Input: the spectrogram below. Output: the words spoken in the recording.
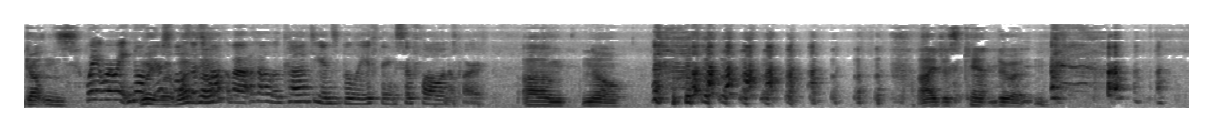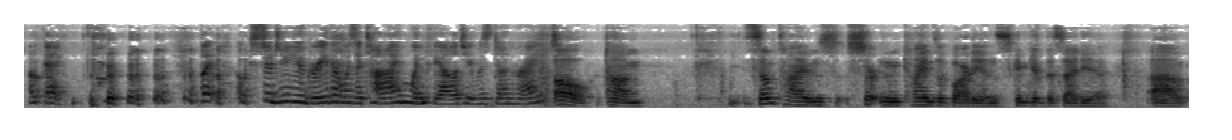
Gunton's. Wait, wait, wait. No, Wait, you're wait, supposed what? to talk about how the Kantians believe things have fallen apart. Um, no. I just can't do it. Okay. but so do you agree there was a time when theology was done right? Oh, um, sometimes certain kinds of Barthians can give this idea. Um,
